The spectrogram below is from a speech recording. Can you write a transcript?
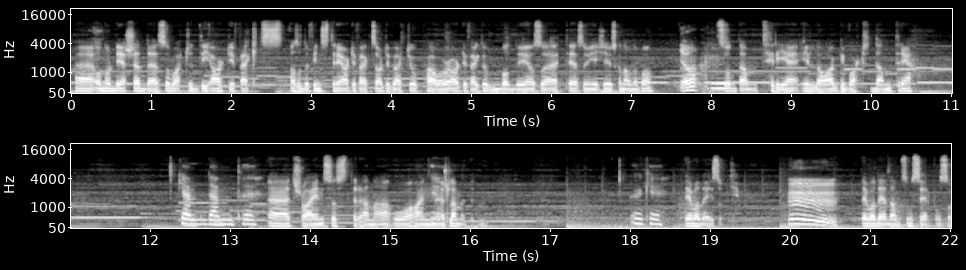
Eh, og når det skjedde, så ble the artifacts Altså det fins tre artifacts. Artifact of power, artifact of body og så et til som vi ikke husker navnet på. Ja. Så de tre i lag ble de tre. Hvem de tre? Eh, Trine, søster henne og han Ok. okay. slemmeduden. OK. Det var det jeg så. Hmm. Det var det de som ser på, så.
